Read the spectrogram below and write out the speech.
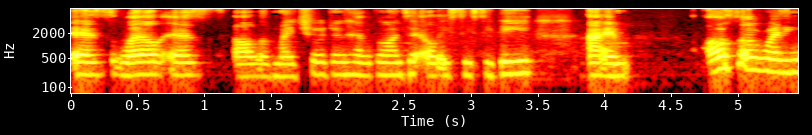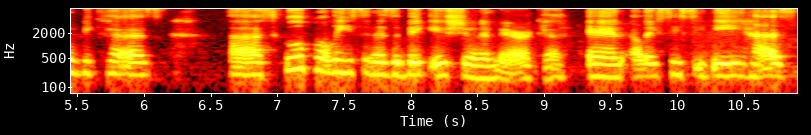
as well as all of my children have gone to LACCD. I'm also running because uh, school policing is a big issue in America, and LACCD has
